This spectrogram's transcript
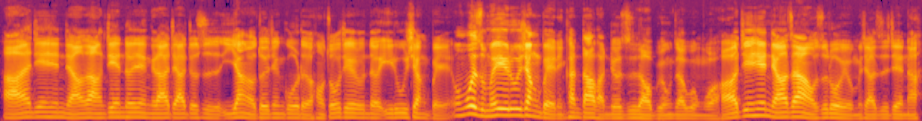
好，那今天先讲到这样，今天推荐给大家就是一样有推荐过的，哦，周杰伦的一路向北。为什么一路向北？你看大盘就知道，不用再问我。好，今天先讲到这样，我是洛伟，我们下次见呐。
